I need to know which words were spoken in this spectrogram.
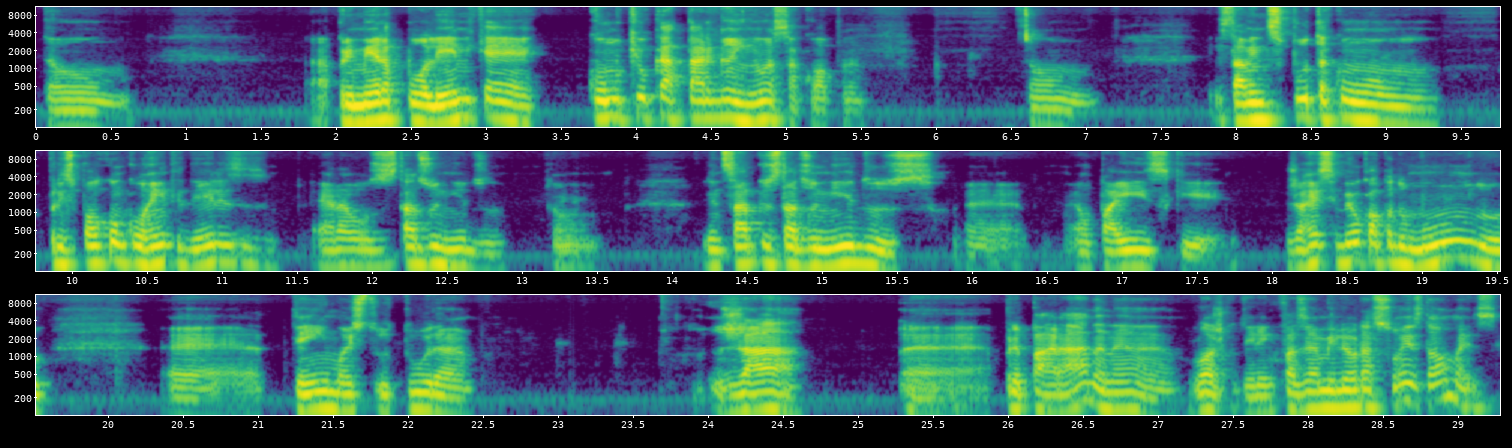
Então, a primeira polêmica é como que o Catar ganhou essa Copa. Né? Então, estava em disputa com o principal concorrente deles era os Estados Unidos. Né? Então, a gente sabe que os Estados Unidos é, é um país que já recebeu a Copa do Mundo, é, tem uma estrutura já é, preparada, né? Lógico, teria que fazer melhorações e tal, mas.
